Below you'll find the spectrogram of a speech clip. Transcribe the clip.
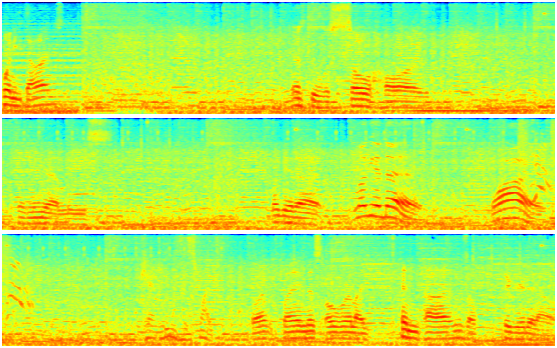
20 times. This dude was so hard. For me at least. Look at that. Look at that. Why? Can't lose this fight. But playing this over like 10 times, I figured it out.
